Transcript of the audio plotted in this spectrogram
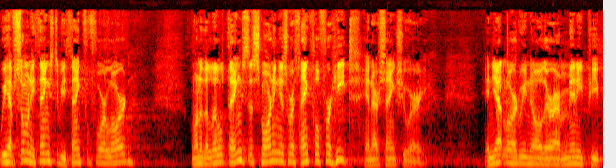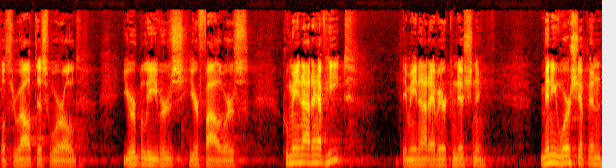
We have so many things to be thankful for, Lord. One of the little things this morning is we're thankful for heat in our sanctuary. And yet, Lord, we know there are many people throughout this world, your believers, your followers, who may not have heat. They may not have air conditioning. Many worship in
